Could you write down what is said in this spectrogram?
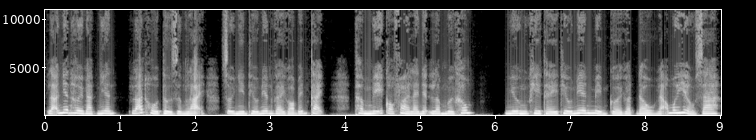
Lão nhân hơi ngạc nhiên, lão hồ tử dừng lại, rồi nhìn thiếu niên gầy gò bên cạnh, thầm nghĩ có phải là nhận lầm người không? Nhưng khi thấy thiếu niên mỉm cười gật đầu, lão mới hiểu ra,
